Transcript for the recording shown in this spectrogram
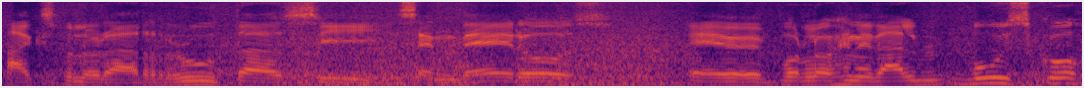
a explorar rutas y senderos. Eh, por lo general busco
